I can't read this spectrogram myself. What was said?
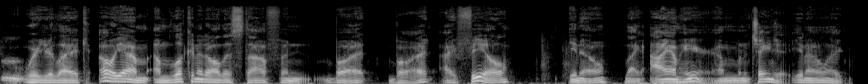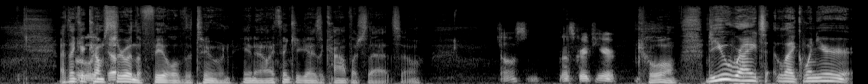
mm. where you're like, oh yeah, I'm, I'm looking at all this stuff and, but, but I feel, you know, like I am here. I'm going to change it, you know, like I think totally. it comes yep. through in the feel of the tune, you know, I think you guys accomplished that. So. Awesome. That's great to hear. Cool. Do you write like when you're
